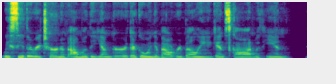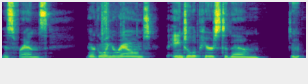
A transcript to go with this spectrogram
we see the return of Alma the Younger. They're going about rebelling against God with he and his friends. They're going around, the angel appears to them to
